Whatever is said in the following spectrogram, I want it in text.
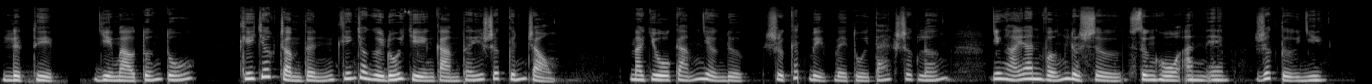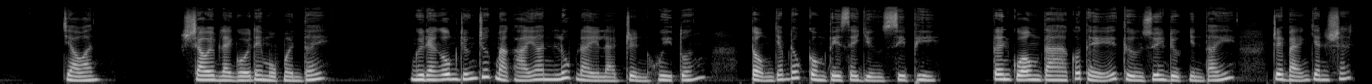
Lịch thiệp, Diện mạo tuấn tú. Khí chất trầm tĩnh khiến cho người đối diện cảm thấy rất kính trọng. Mặc dù cảm nhận được sự cách biệt về tuổi tác rất lớn, Nhưng Hải Anh vẫn lịch sự xưng hô anh em rất tự nhiên. Chào anh. Sao em lại ngồi đây một mình thế? Người đàn ông đứng trước mặt Hải Anh lúc này là Trịnh Huy Tuấn, Tổng giám đốc công ty xây dựng CP Tên của ông ta có thể thường xuyên được nhìn thấy Trên bảng danh sách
